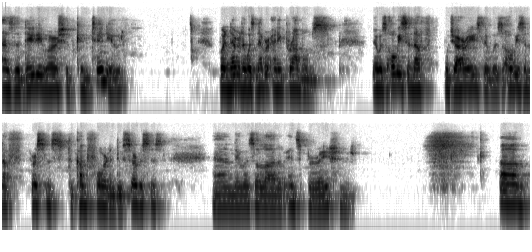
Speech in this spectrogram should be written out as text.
as the deity worship continued, but never there was never any problems. There was always enough pujaris, there was always enough persons to come forward and do services, and there was a lot of inspiration. Um,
